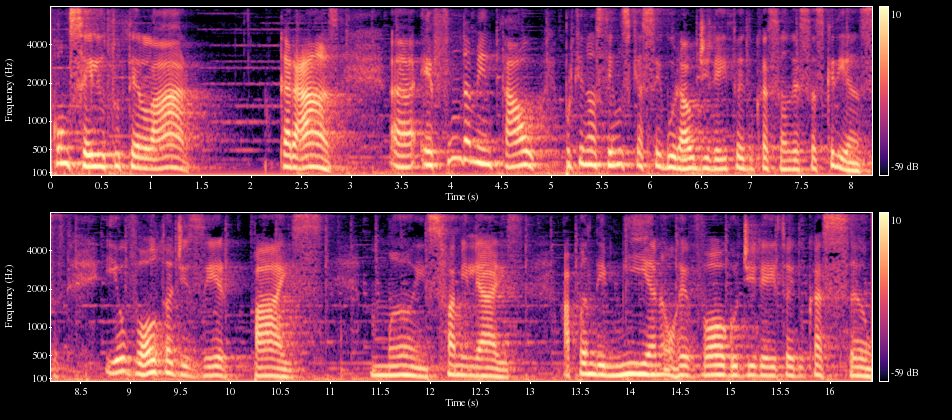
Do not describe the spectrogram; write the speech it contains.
conselho tutelar, CRAS, uh, é fundamental porque nós temos que assegurar o direito à educação dessas crianças. E eu volto a dizer, pais, mães, familiares, a pandemia não revoga o direito à educação.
